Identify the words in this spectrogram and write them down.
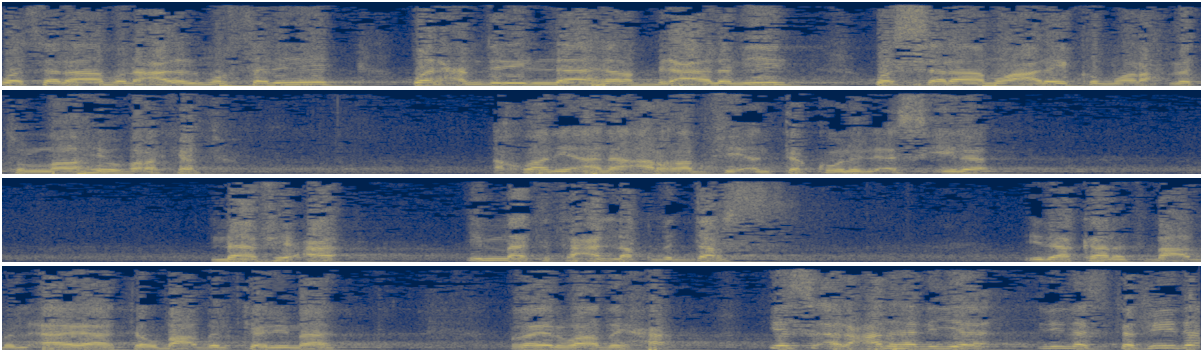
وسلام على المرسلين والحمد لله رب العالمين والسلام عليكم ورحمة الله وبركاته. أخواني أنا أرغب في أن تكون الأسئلة نافعة إما تتعلق بالدرس إذا كانت بعض الآيات أو بعض الكلمات غير واضحة يسأل عنها لي لنستفيد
